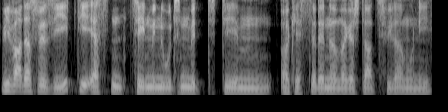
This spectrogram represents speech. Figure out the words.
Wie war das für Sie, die ersten zehn Minuten mit dem Orchester der Nürnberger Staatsphilharmonie?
